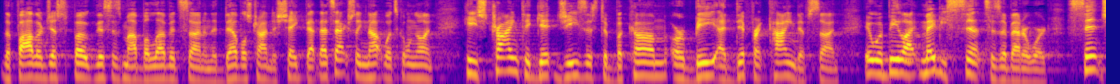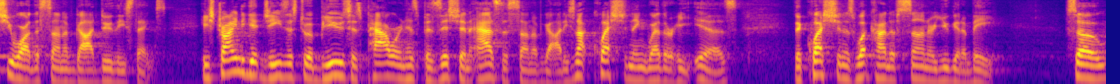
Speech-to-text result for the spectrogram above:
The Father just spoke, This is my beloved Son, and the devil's trying to shake that. That's actually not what's going on. He's trying to get Jesus to become or be a different kind of Son. It would be like, maybe since is a better word. Since you are the Son of God, do these things. He's trying to get Jesus to abuse his power and his position as the Son of God. He's not questioning whether he is. The question is, what kind of son are you going to be? So,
